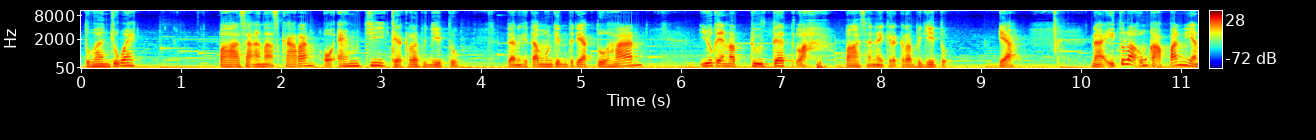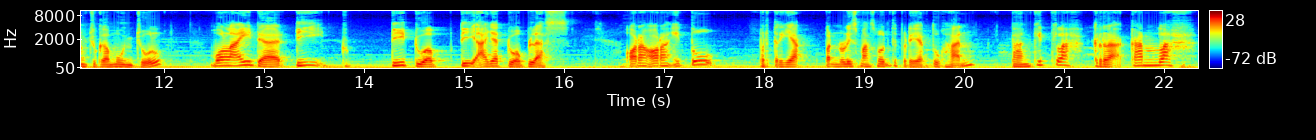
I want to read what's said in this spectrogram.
Tuhan cuek. Bahasa anak sekarang OMG kira-kira begitu. Dan kita mungkin teriak Tuhan, you cannot do that lah bahasanya kira-kira begitu ya nah itulah ungkapan yang juga muncul mulai dari di dua di ayat 12 orang-orang itu berteriak penulis Mazmur itu berteriak Tuhan bangkitlah gerakkanlah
